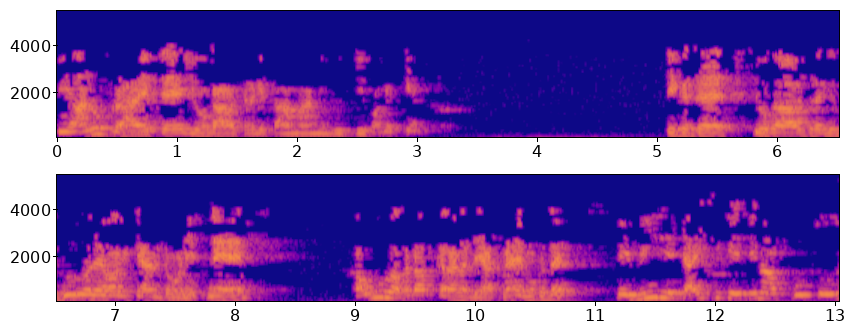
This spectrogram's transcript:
මේ අනුග්‍රහයට යෝගාවචරගේ සාමාන්‍ය බුද්ධිය වගේ කියනවා. ඒකට යෝගාවචරගේ ගුරුවරයා වගේ කියන්න ඕනෙත් නෑ. කවුරුවකටත් කරන්න දෙයක් නෑ. මොකද මේ වීර්යයියිසිකේ තියෙන පුතුම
